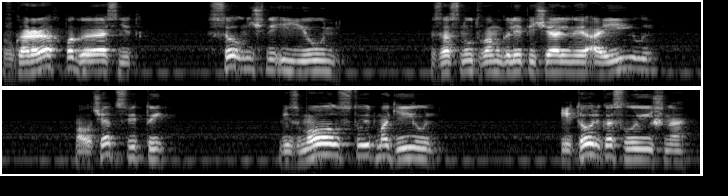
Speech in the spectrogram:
В горах погаснет солнечный июнь. Заснут во мгле печальные аилы. Молчат цветы, безмолвствуют могилы. И только слышно –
